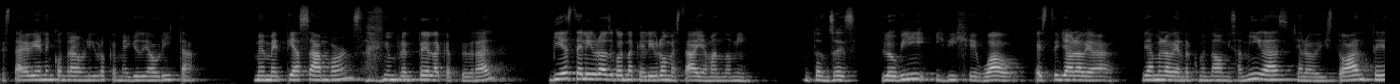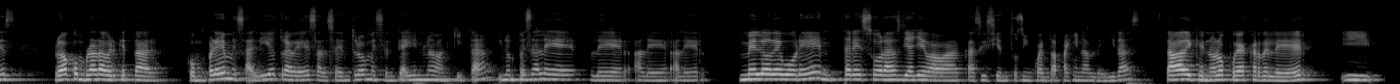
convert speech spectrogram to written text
estaría bien encontrar un libro que me ayude ahorita. Me metí a Sanborns, enfrente de la catedral, vi este libro, de cuenta que el libro me estaba llamando a mí. Entonces lo vi y dije, wow, este ya lo había, ya me lo habían recomendado mis amigas, ya lo había visto antes, lo voy a comprar a ver qué tal. Compré, me salí otra vez al centro, me senté ahí en una banquita y lo empecé a leer, leer, a leer, a leer. Me lo devoré en tres horas, ya llevaba casi 150 páginas leídas. Estaba de que no lo podía dejar de leer y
